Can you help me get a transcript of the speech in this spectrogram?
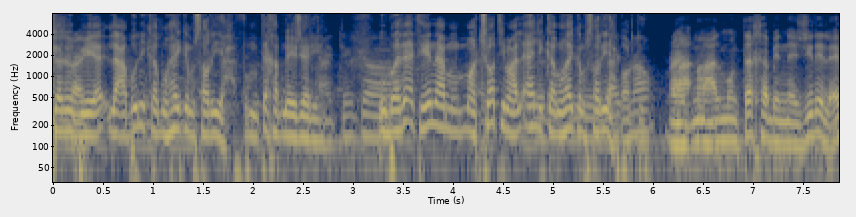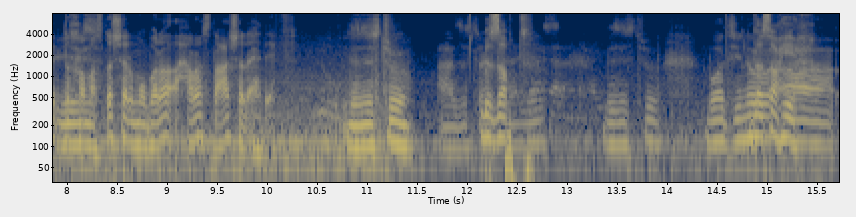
كانوا. بيلعبوني كمهاجم صريح في منتخب نيجيريا. Uh, وبدأت هنا ماتشاتي مع الأهلي كمهاجم صريح برضه مع, المنتخب النيجيري لعبت Yes. 15 مباراة احرزت 10 أهداف. بالظبط. ده صحيح. uh.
